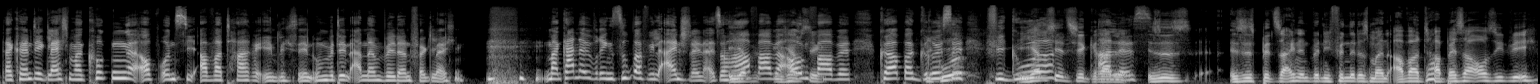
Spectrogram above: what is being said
Da könnt ihr gleich mal gucken, ob uns die Avatare ähnlich sehen und mit den anderen Bildern vergleichen. Man kann da übrigens super viel einstellen. Also hab- Haarfarbe, ich hab's hier- Augenfarbe, Körpergröße, Figur. ich hab's jetzt hier gerade. Alles. Ist es, ist es bezeichnend, wenn ich finde, dass mein Avatar besser aussieht wie ich?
